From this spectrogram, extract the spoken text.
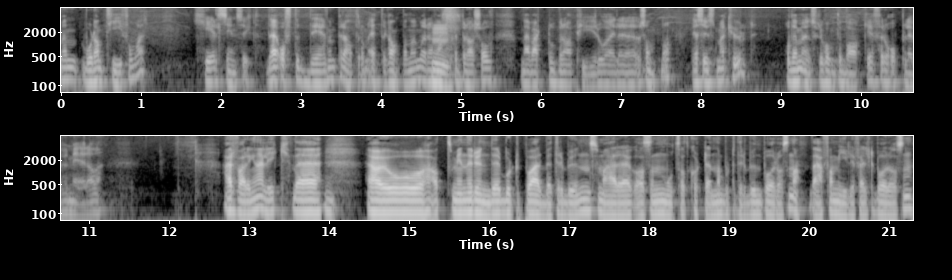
men hvordan Tifon var. Helt sinnssykt. Det er ofte det de prater om etter kampene, når det har Mm. vært et bra show. Om det har vært noe bra pyro eller sånt noe. Det syns de er kult, og de ønsker å komme tilbake for å oppleve mer av det. Erfaringen er lik. Det, Mm. Jeg har jo hatt mine runder borte på RB-tribunen, som er eh, altså en motsatt kortende av bortetribunen på Åråsen. Det er familiefeltet på Åråsen.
